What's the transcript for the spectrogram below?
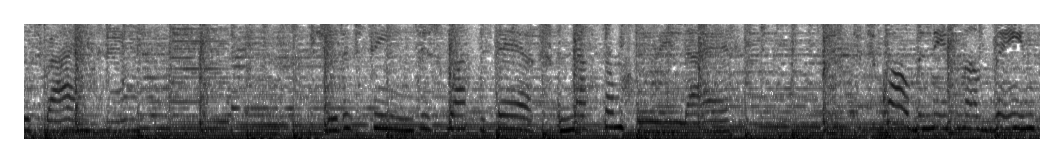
Teller's right. Should have seen just what was there and not some holy light. But you crawl beneath my veins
